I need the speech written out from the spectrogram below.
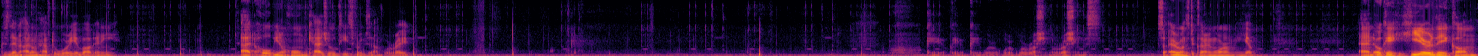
because then I don't have to worry about any at home, you know, home casualties, for example, right? Okay, okay, okay. We're, we're, we're rushing. We're rushing this. So everyone's declaring war on me. Yep. And okay, here they come.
